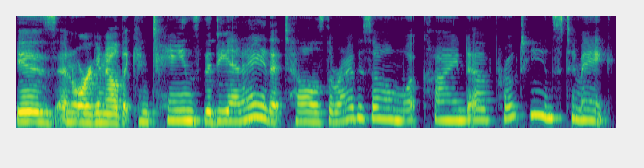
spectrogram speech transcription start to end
is an organelle that contains the DNA that tells the ribosome what kind of proteins to make.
